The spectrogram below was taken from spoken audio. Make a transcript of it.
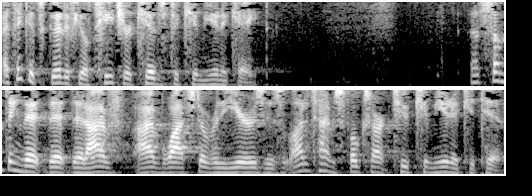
I think it's good if you'll teach your kids to communicate. That's something that, that, that I've I've watched over the years is a lot of times folks aren't too communicative.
